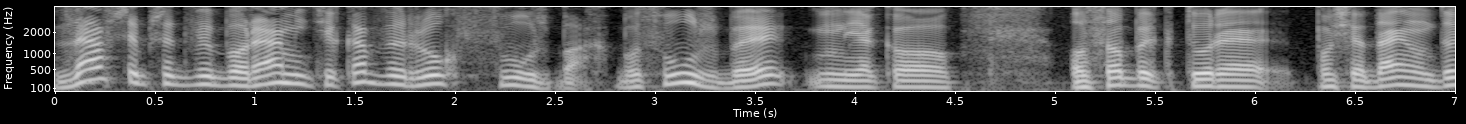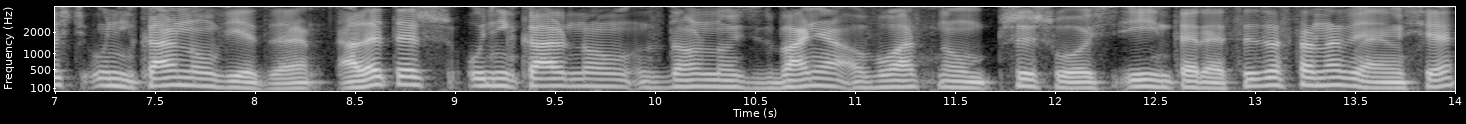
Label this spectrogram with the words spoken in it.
zawsze przed wyborami ciekawy ruch w służbach, bo służby mm, jako osoby, które posiadają dość unikalną wiedzę, ale też unikalną zdolność dbania o własną przyszłość i interesy, zastanawiają się,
